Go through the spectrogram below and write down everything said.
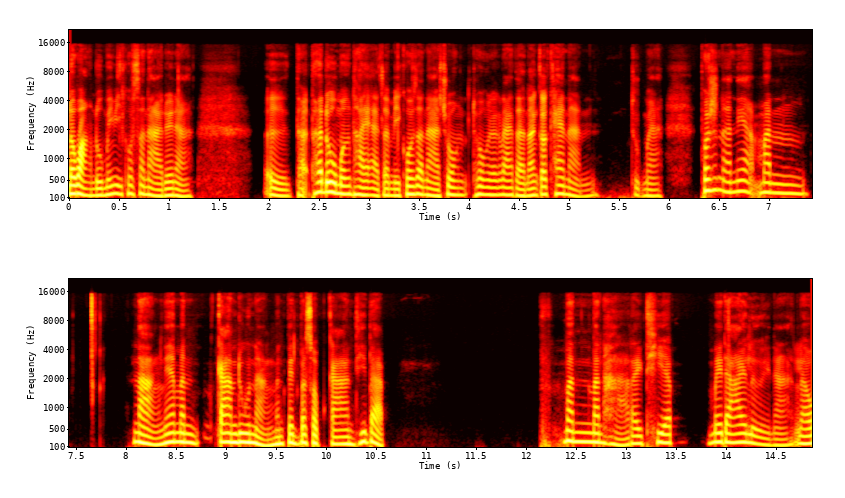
ระหว่างดูไม่มีโฆษณาด้วยนะ เออถ้าถ้าดูเมืองไทยอาจจะมีโฆษณาช่วงช่วงแรกๆแต่นั่นก็แค่นั้น ถูกไหมเพราะฉะนั้นเนี่ยมันหนังเนี่ยมันการดูหนังมันเป็นประสบการณ์ที่แบบ มันมันหาอะไรเทียบไม่ได้เลยนะ แล้ว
